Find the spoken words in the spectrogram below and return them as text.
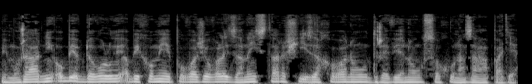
Mimořádný objev dovoluje, abychom jej považovali za nejstarší zachovanou dřevěnou sochu na západě.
